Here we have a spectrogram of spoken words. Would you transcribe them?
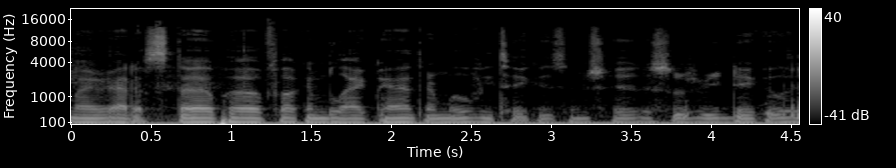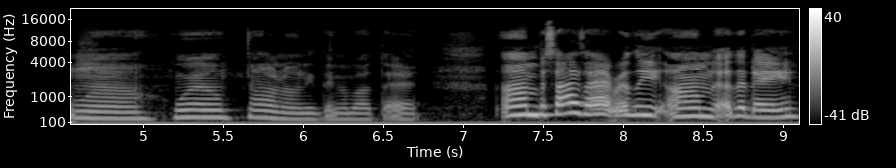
Maybe I got a StubHub fucking Black Panther movie tickets and shit. This was ridiculous. Well, well, I don't know anything about that. Um, besides that, really, um, the other day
